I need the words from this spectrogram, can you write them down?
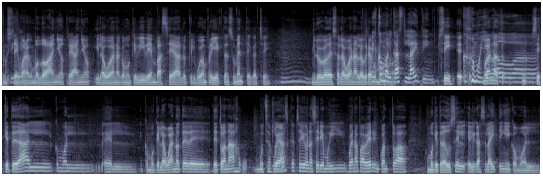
no sé, bueno, como dos años, tres años, y la weona como que vive en base a lo que el weón proyecta en su mente, ¿cachai? Mm. Y luego de eso la weona logra Es como el gaslighting. Sí, eh, Como bueno, a- si es que te da el, como el, el- como que la weá no te de- detona muchas Claro. weas, ¿cachai? Una serie muy buena para ver en cuanto a como que traduce el, el gaslighting y como el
